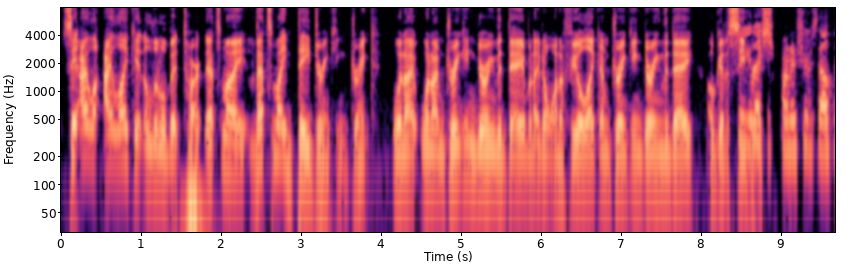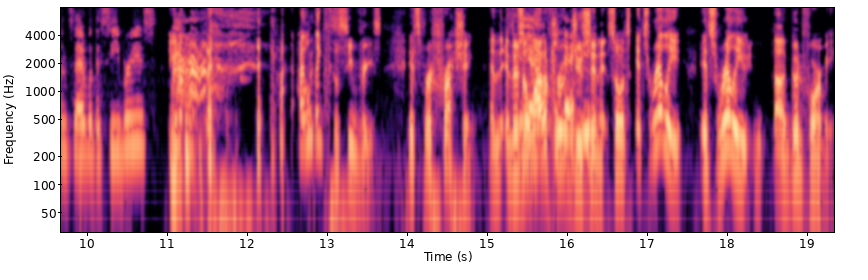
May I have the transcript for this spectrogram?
See, I, li- I like it a little bit tart. That's my that's my day drinking drink. When I when I'm drinking during the day, but I don't want to feel like I'm drinking during the day, I'll get a So sea you like to punish yourself instead with a sea breeze? You know, I like the sea breeze. It's refreshing, and there's a Yeah, lot of fruit juice in it, so it's it's really it's really uh, good for me.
